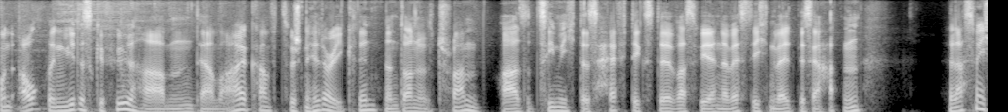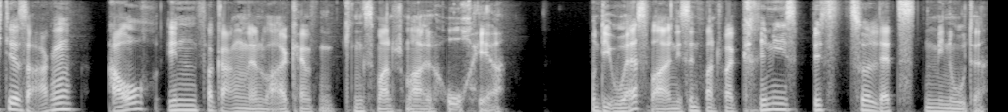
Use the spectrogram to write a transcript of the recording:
Und auch wenn wir das Gefühl haben, der Wahlkampf zwischen Hillary Clinton und Donald Trump war so ziemlich das heftigste, was wir in der westlichen Welt bisher hatten, lass mich dir sagen, auch in vergangenen Wahlkämpfen ging es manchmal hoch her. Und die US-Wahlen, die sind manchmal Krimis bis zur letzten Minute.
